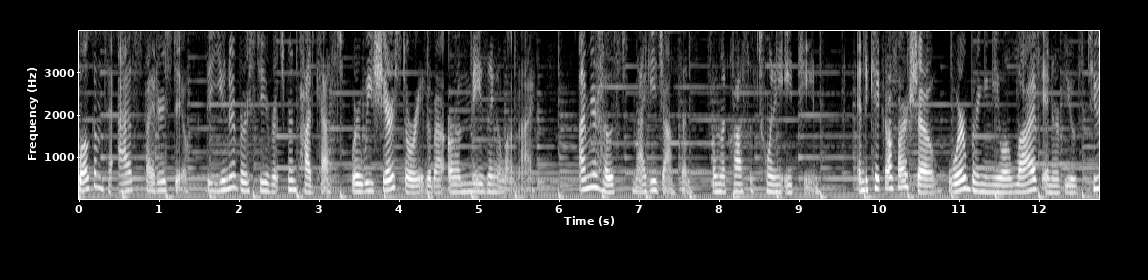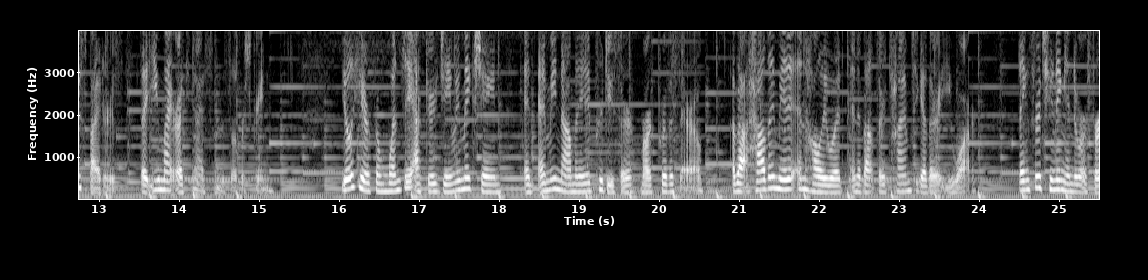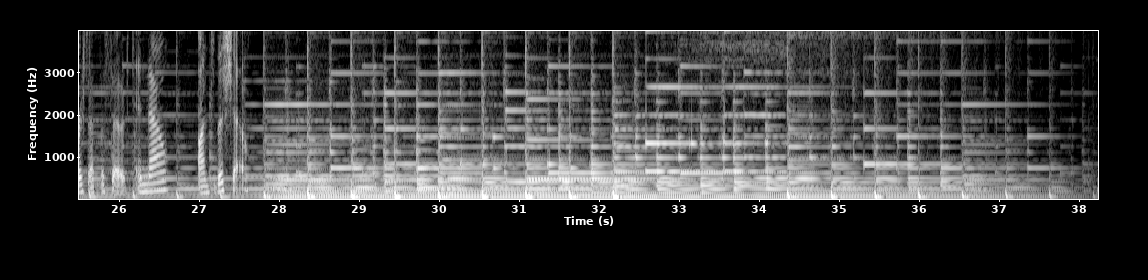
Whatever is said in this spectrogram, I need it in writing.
Welcome to As Spiders Do, the University of Richmond podcast where we share stories about our amazing alumni. I'm your host, Maggie Johnson, from the class of 2018. And to kick off our show, we're bringing you a live interview with two spiders that you might recognize from the silver screen. You'll hear from Wednesday actor Jamie McShane and Emmy nominated producer Marc Provissiero about how they made it in Hollywood and about their time together at UR. Thanks for tuning into our first episode, and now, on to the show.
